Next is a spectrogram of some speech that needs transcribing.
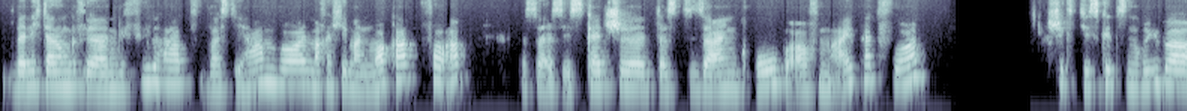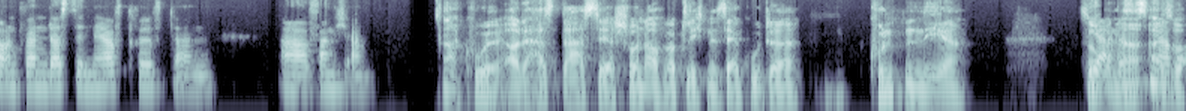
wenn ich dann ungefähr ein Gefühl habe, was die haben wollen, mache ich immer ein Mockup vorab. Das heißt, ich sketche das Design grob auf dem iPad vor, schickst die Skizzen rüber und wenn das den Nerv trifft, dann äh, fange ich an. Ah, cool. Aber da hast, da hast du ja schon auch wirklich eine sehr gute Kundennähe. So, ja, ne? Also,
